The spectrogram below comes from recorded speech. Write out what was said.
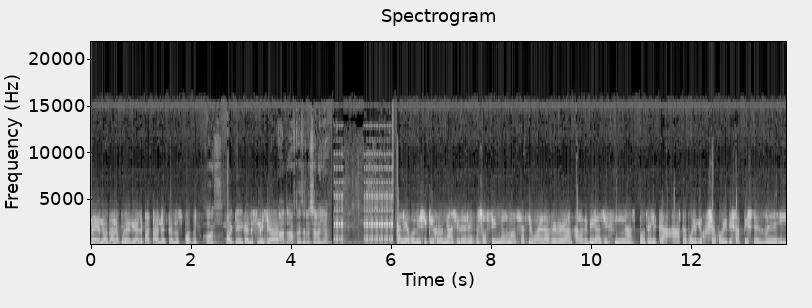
ναι, ενώ τα άλλα που λένε οι άλλοι πατάνε, τέλος πάντων. Όχι. Οκ, καλή συνέχεια. Α, το- αυτό ήθελες, έλα, γεια. Καλή αγωνιστική χρονιά, σιδερένες ο θύμιο μας. Λίγο αργά βέβαια, αλλά δεν πειράζει. Να σου πω τελικά, αυτά που έλεγε ο Χρυσοχοίδης τα πίστευε ή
